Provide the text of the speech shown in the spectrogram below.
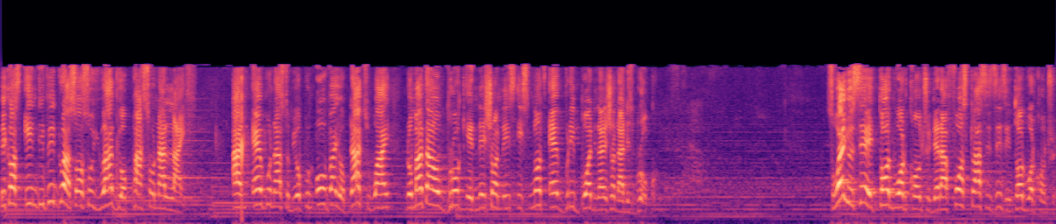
Because individuals also, you have your personal life. And heaven has to be open over you. That's why, no matter how broke a nation is, it's not everybody in a nation that is broke. So when you say a third world country, there are first class citizens in third world country.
